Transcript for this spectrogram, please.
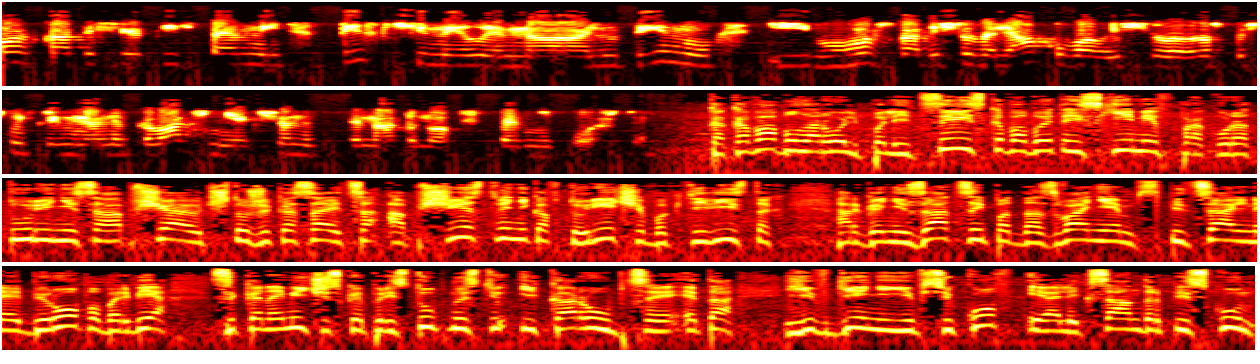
Можна сказати, що якийсь певний тиск чинили на людину, і можна сказати, що залякували, що розпочнуть кримінальне провадження, якщо не буде надано певні кошти. Какова была роль полицейского в этой схеме, в прокуратуре не сообщают. Что же касается общественников, то речь об активистах организации под названием «Специальное бюро по борьбе с экономической преступностью и коррупцией». Это Евгений Евсюков и Александр Пескун.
